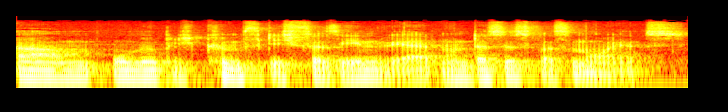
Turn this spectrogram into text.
ähm, womöglich künftig versehen werden. Und das ist was Neues.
